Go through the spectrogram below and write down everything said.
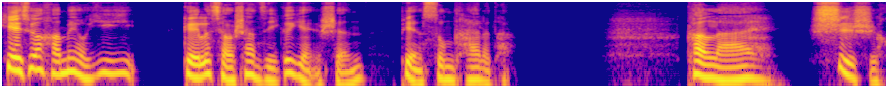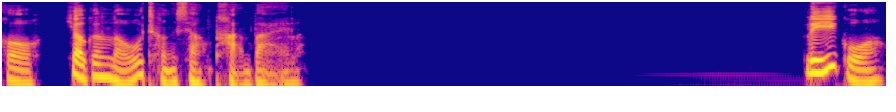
叶轩寒没有异议，给了小扇子一个眼神，便松开了他。看来是时候。要跟娄丞相坦白了。离国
